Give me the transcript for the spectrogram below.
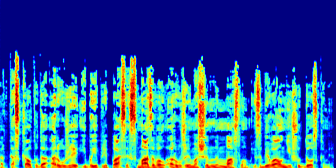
как таскал туда оружие и боеприпасы, смазывал оружие машинным маслом и забивал нишу досками.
